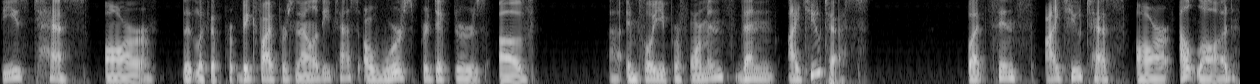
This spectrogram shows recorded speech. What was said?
these tests are, like the Big Five personality tests, are worse predictors of uh, employee performance than IQ tests. But since IQ tests are outlawed,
